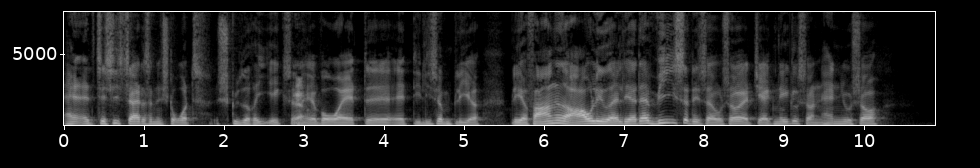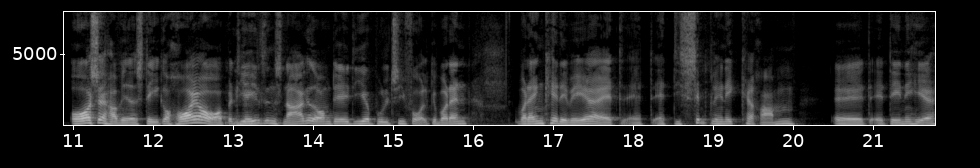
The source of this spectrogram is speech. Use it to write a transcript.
han, til sidst så er der sådan et stort skyderi, ikke? Sådan, Ja. ja. hvor at, øh, at de ligesom bliver, bliver fanget og aflevet og alt det her. Der viser det sig jo så, at Jack Nicholson, han jo så også har været stikket højere op, at de har hele tiden snakket om det, de her politifolk, hvordan, hvordan kan det være, at, at, at de simpelthen ikke kan ramme øh, denne her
